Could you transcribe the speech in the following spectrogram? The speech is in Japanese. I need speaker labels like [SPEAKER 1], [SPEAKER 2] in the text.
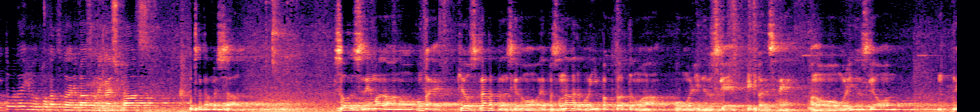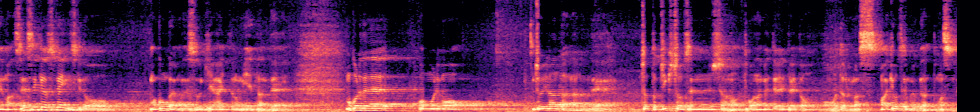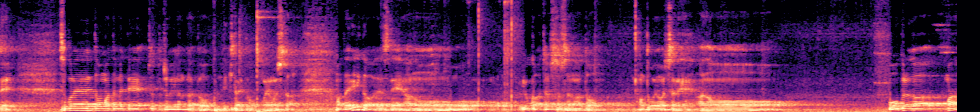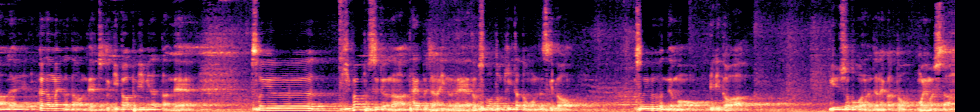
[SPEAKER 1] 伊藤代表統括となります。お願いします。
[SPEAKER 2] お疲れ様でした。そうですね。まだあの今回毛を少なかったんですけどもやっぱその中でもインパクトあったのは大森犬之助エリカですね。あの大森犬之助はねまあ成績は少ないんですけど、まあ、今回もねすごい気合入ったの見えたんでもうこれで大森もジョイランタンになるんでちょっと次期挑戦者のトーナメントやりたいと思っております。まあ京介も良くなってますんでそこら辺とまとめてちょっとジョイランタンと組んでいきたいと思いました。またエリカはですね、あのー、よくアジャストしたなと本当思いましたね。あのー、大倉がまああれ1回の前のダウンでちょっとギブアップ気味だったんでそういうギブアップするようなタイプじゃないので相当効いたと思うんですけどそういう部分でもエリカは優勝候補なんじゃないかと思いました。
